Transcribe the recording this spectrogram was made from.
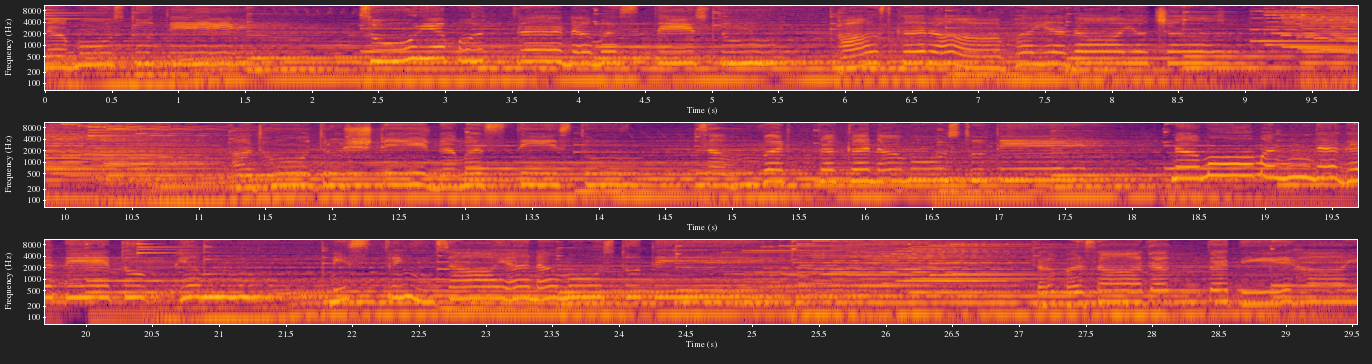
नमोऽस्तु ते। सूर्यपुत्र नमस्तेस्तु भास्कराभयदाय च अधो दृष्टे नमस्तेस्तु संवर्तक नमोऽस्तु ते। नमो मन्दगते तुभ्यं निस्त्रिंसाय नमोऽस्तु ते तपसादत्तदेहाय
